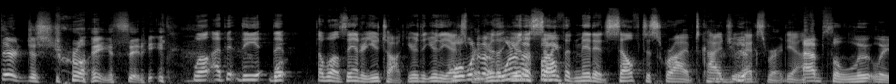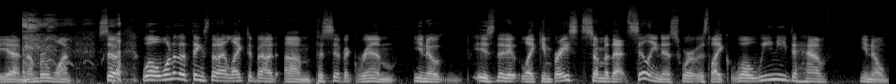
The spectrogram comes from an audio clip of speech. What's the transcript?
they're destroying a city. Well, I think the the. Uh, Well, Zander, you talk. You're the you're the expert. of the- you're the, you're the, the funny- self-admitted, self-described kaiju expert. Yeah. Absolutely, yeah, number one. So, well, one of the things that I liked about um, Pacific Rim, you know, is that it like embraced some of that silliness, where it was like, well, we need to have, you know,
